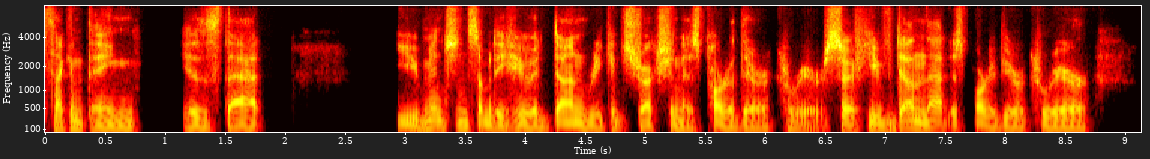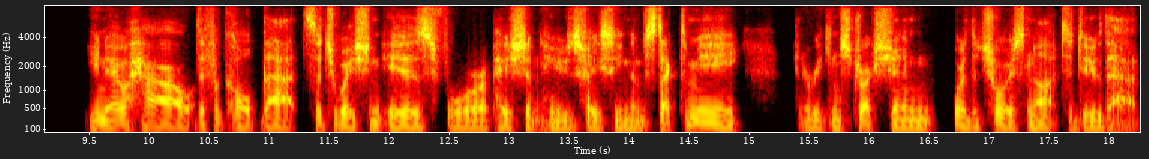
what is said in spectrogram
Second thing is that you mentioned somebody who had done reconstruction as part of their career. So if you've done that as part of your career, you know how difficult that situation is for a patient who's facing a mastectomy and a reconstruction or the choice not to do that.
